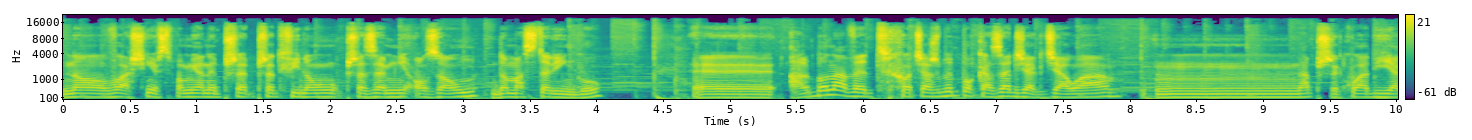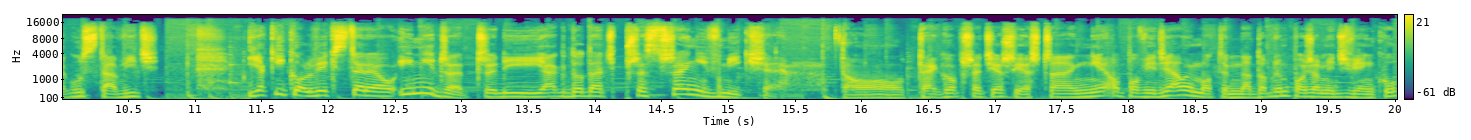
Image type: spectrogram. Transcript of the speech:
No właśnie wspomniany prze, przed chwilą przeze mnie Ozone do masteringu, yy, albo nawet chociażby pokazać jak działa mm, na przykład jak ustawić jakikolwiek stereo image, czyli jak dodać przestrzeni w miksie. To tego przecież jeszcze nie opowiedziałem o tym na dobrym poziomie dźwięku.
